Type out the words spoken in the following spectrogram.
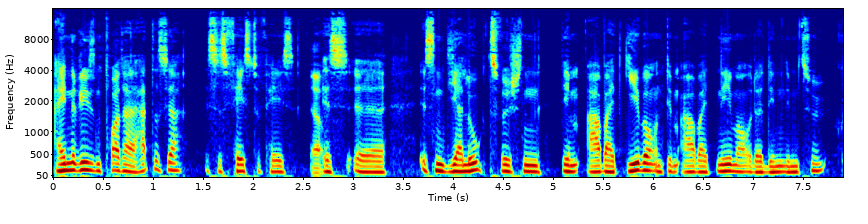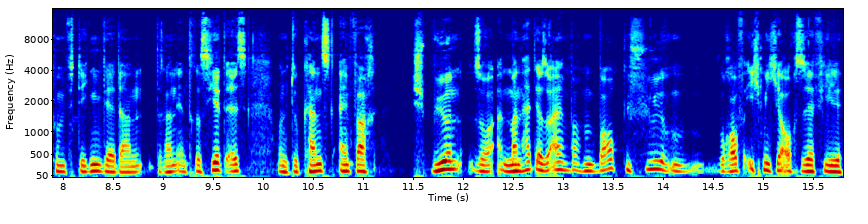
ein Riesenvorteil hat es ja, ist es Face-to-Face. Ja. Es äh, ist ein Dialog zwischen dem Arbeitgeber und dem Arbeitnehmer oder dem, dem zukünftigen, der dann daran interessiert ist. Und du kannst einfach spüren, so man hat ja so einfach ein Bauchgefühl, worauf ich mich ja auch sehr viel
